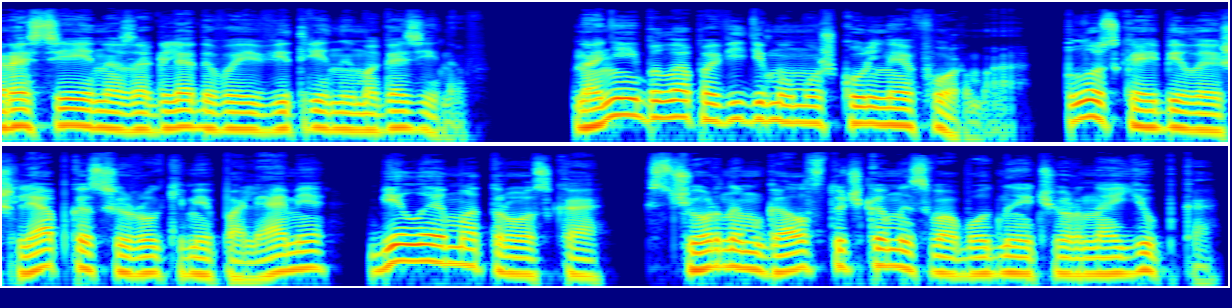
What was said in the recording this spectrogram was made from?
рассеянно заглядывая в витрины магазинов. На ней была, по-видимому, школьная форма, плоская белая шляпка с широкими полями, белая матроска с черным галстучком и свободная черная юбка.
